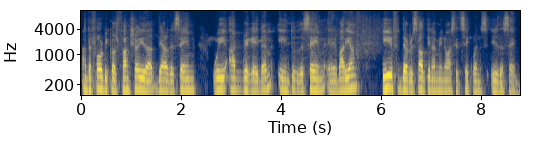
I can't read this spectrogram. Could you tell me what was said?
And therefore, because functionally that they are the same, we aggregate them into the same uh, variant if the resulting amino acid sequence is the same.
